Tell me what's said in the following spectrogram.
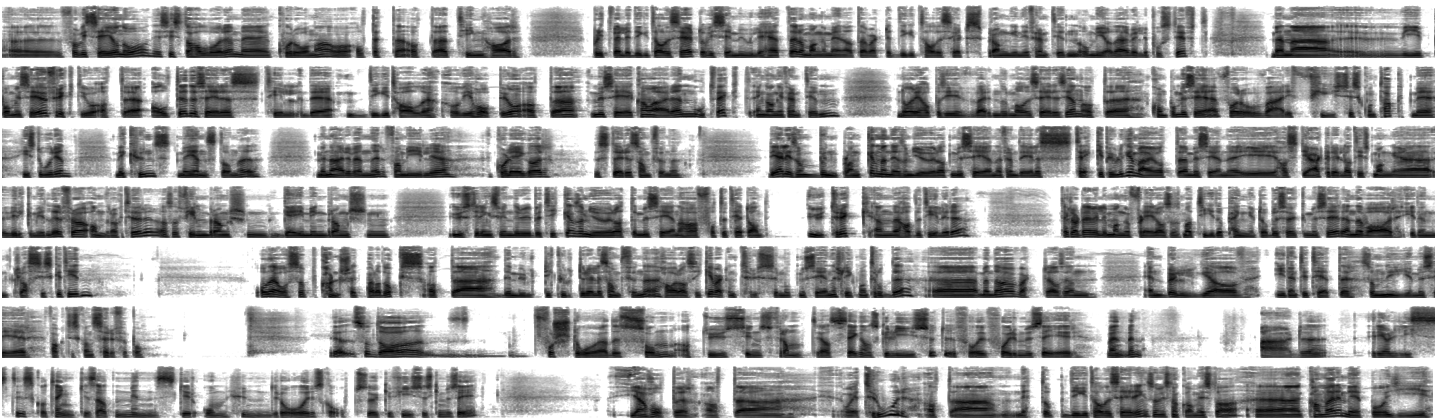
For vi ser jo nå, de siste halvåret med korona og alt dette, at ting har blitt veldig digitalisert, og vi ser muligheter. og Mange mener at det har vært et digitalisert sprang inn i fremtiden, og mye av det er veldig positivt. Men uh, vi på museet frykter jo at uh, alt reduseres til det digitale. Og vi håper jo at uh, museet kan være en motvekt en gang i fremtiden. Når jeg håper å si, verden normaliseres igjen, at kom på museet for å være i fysisk kontakt med historien, med kunst, med gjenstander, med nære venner, familie, kollegaer, det større samfunnet. Det er liksom bunnplanken, men det som gjør at museene fremdeles trekker publikum, er jo at eh, museene har stjålet relativt mange virkemidler fra andre aktører. Altså filmbransjen, gamingbransjen, utstillingsvinduer i butikken, som gjør at museene har fått et helt annet uttrykk enn det hadde tidligere. Det er klart det er veldig mange flere som har tid og penger til å besøke museer enn det var i den klassiske tiden. Og det er også kanskje et paradoks at eh, det multikulturelle samfunnet har altså ikke vært en trussel mot museene slik man trodde, eh, men det har vært altså en, en bølge av identiteter som nye museer faktisk kan surfe på. Ja, Så da forstår jeg det sånn at du syns framtida ser ganske lys ut for, for museer. Men, men er det realistisk å tenke seg at mennesker om 100 år skal oppsøke fysiske museer? Jeg håper at, eh, og jeg tror, at eh, nettopp digitalisering, som vi snakka om i stad, eh, kan være med på å gi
